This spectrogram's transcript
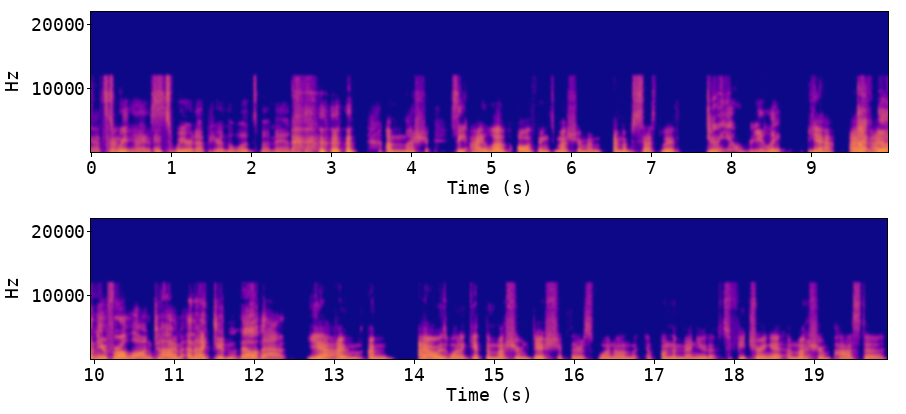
That It's sounds weird. nice. It's weird up here in the woods, my man. a mushroom. See, I love all things mushroom. I'm I'm obsessed with Do you really? Yeah, I, have known you for a long time, and I didn't know that. yeah, I'm I'm I always want to get the mushroom dish if there's one on on the menu that's featuring it, a mushroom pasta.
